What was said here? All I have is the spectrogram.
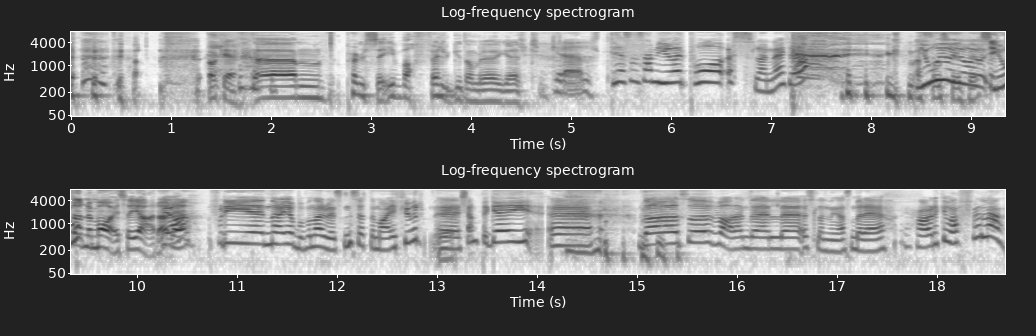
OK. Um, pølse i vaffel. Guddommelig eller grelt? Grelt. Det er sånn som de gjør på Østlandet, ikke det? Jo, jo, jo. jo. 17. mai så gjør det Ja, fordi når jeg jobba på Narvesen 17. mai i fjor, eh, kjempegøy, eh, da så var det en del eh, østlendinger som bare 'Har dere ikke vaffel, da?'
